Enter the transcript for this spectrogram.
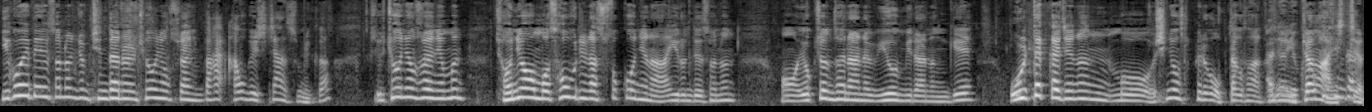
이거에 대해서는 좀 진단을 최원영 수장님도 하- 하고 계시지 않습니까? 최원영 수장님은 전혀 뭐 서울이나 수도권이나 이런 데서는 어, 역전선환의 위험이라는 게 올 때까지는 뭐 신경 쓸 필요가 없다고 생각하시는 아니요, 입장은 아니시잖아요.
